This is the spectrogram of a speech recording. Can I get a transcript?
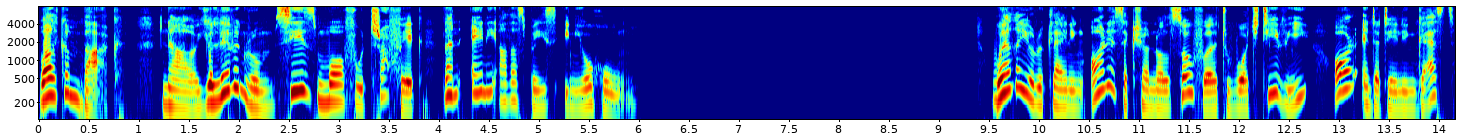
Welcome back. Now, your living room sees more foot traffic than any other space in your home. Whether you're reclining on a sectional sofa to watch TV or entertaining guests,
